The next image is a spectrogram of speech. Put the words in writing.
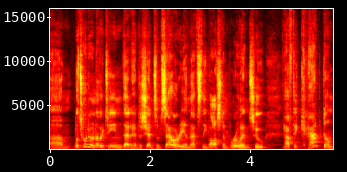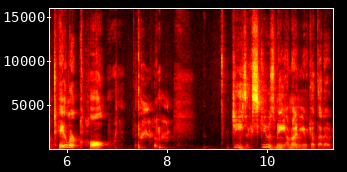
Um, let's go to another team that had to shed some salary, and that's the Boston Bruins, who have to cap dump Taylor Hall. Jeez, excuse me. I'm not even going to cut that out.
